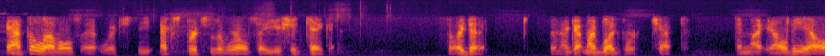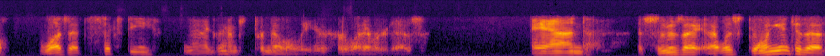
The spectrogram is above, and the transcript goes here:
mm-hmm. at the levels at which the experts of the world say you should take it. So I did it. Then I got my blood work checked, and my LDL was at 60 nanograms per milliliter or whatever it is. And as soon as I, I was going into the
